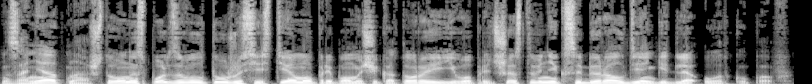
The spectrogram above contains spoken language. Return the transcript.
Занятно, что он использовал ту же систему, при помощи которой его предшественник собирал деньги для откупов.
